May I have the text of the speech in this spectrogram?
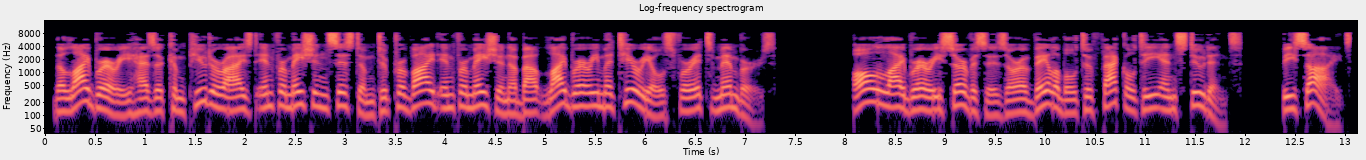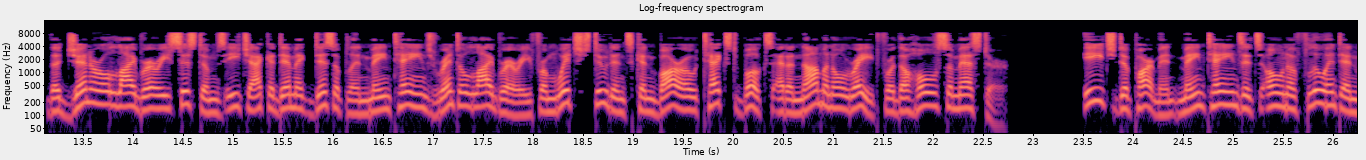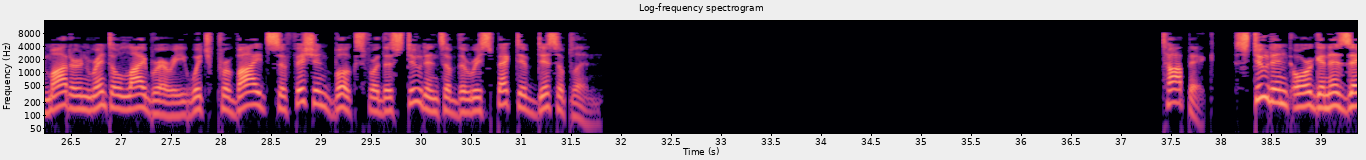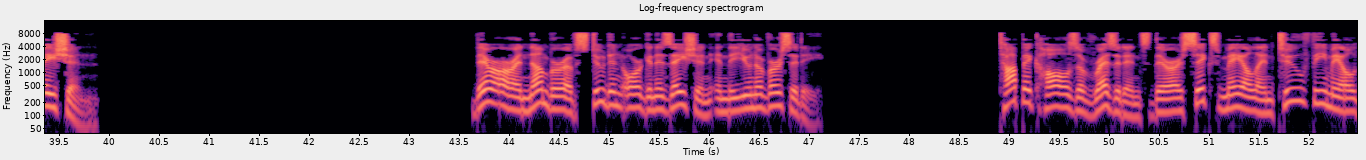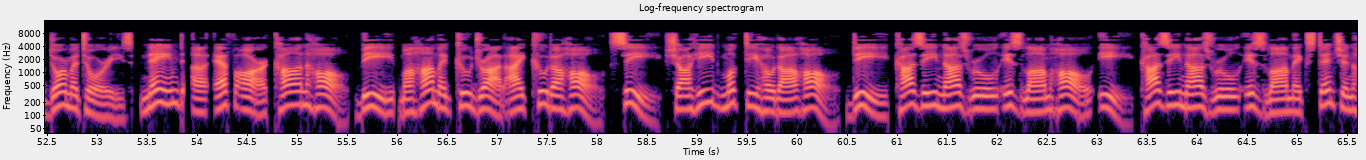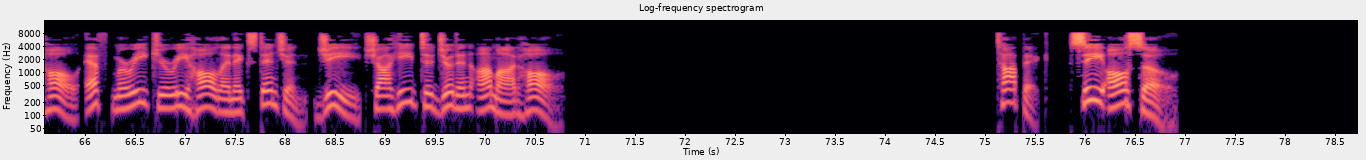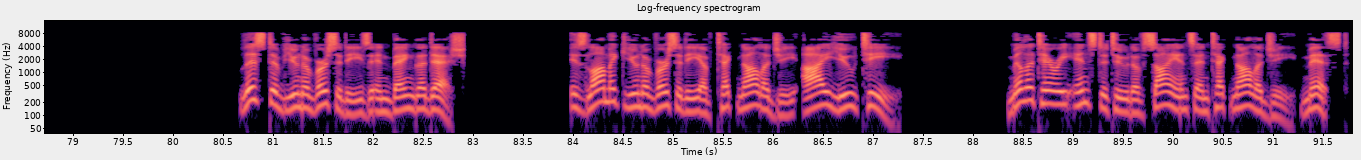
The library has a computerized information system to provide information about library materials for its members. All library services are available to faculty and students. Besides, the general library systems each academic discipline maintains rental library from which students can borrow textbooks at a nominal rate for the whole semester. Each department maintains its own affluent and modern rental library which provides sufficient books for the students of the respective discipline. Topic: Student organization. There are a number of student organization in the university. Topic halls of residence There are six male and two female dormitories, named, A Fr Khan Hall B Muhammad Qudrat I Khuda Hall C Shahid Muktijoddha Hall D Qazi Nazrul Islam Hall E Qazi Nazrul Islam Extension Hall F Marie Curie Hall and Extension G Shahid Tajuddin Ahmad Hall Topic. See also List of universities in Bangladesh. Islamic University of Technology IUT Military Institute of Science and Technology MIST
